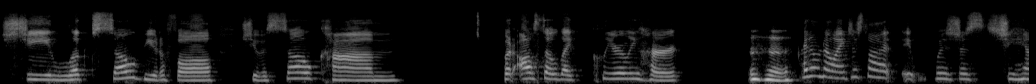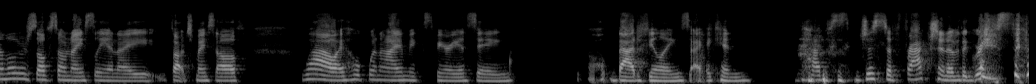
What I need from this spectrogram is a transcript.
She looked so beautiful. She was so calm, but also like clearly hurt hmm I don't know. I just thought it was just she handled herself so nicely, and I thought to myself, "Wow, I hope when I'm experiencing bad feelings, I can have just a fraction of the grace that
